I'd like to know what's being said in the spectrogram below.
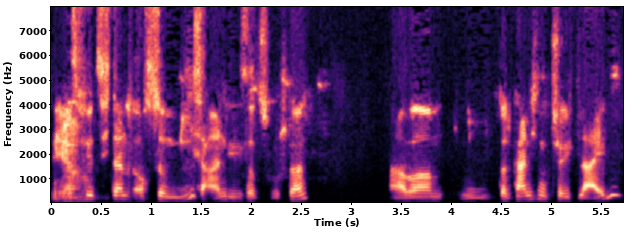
Ja. Das fühlt sich dann auch so mies an, dieser Zustand. Aber hm, dort kann ich natürlich bleiben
